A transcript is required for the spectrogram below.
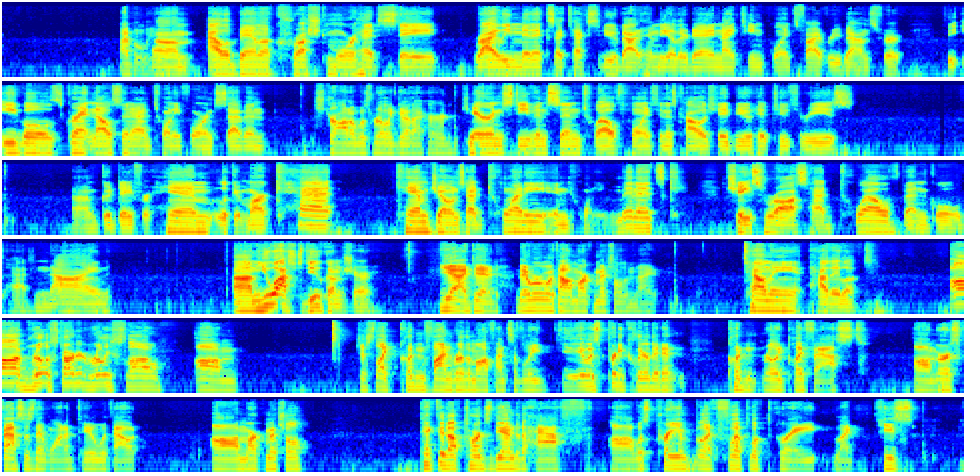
I believe. Um, Alabama crushed Morehead State. Riley Minix, I texted you about him the other day. 19 points, five rebounds for the Eagles. Grant Nelson had 24 and seven. Strata was really good, I heard. Jaron Stevenson, 12 points in his college debut, hit two threes. Um, good day for him. Look at Marquette. Cam Jones had 20 in 20 minutes. Chase Ross had 12. Ben Gold had nine. Um, you watched Duke, I'm sure. Yeah, I did. They were without Mark Mitchell tonight. Tell me how they looked. Uh really started really slow. Um just like couldn't find rhythm offensively. It was pretty clear they didn't couldn't really play fast. Um or as fast as they wanted to without uh Mark Mitchell. Picked it up towards the end of the half. Uh was pretty like Flip looked great. Like he's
